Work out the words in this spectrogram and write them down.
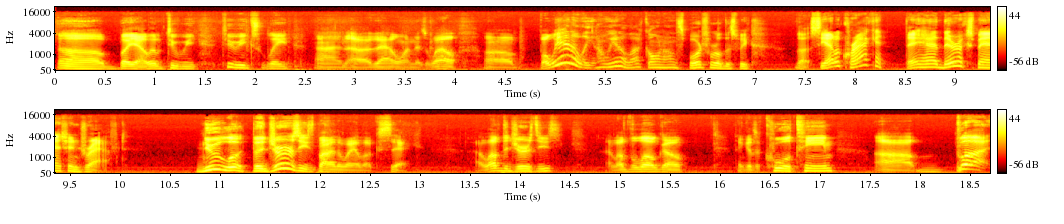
uh, but yeah, a little two week, two weeks late on uh, that one as well. Uh, but we had a you know we had a lot going on in the sports world this week. The Seattle Kraken they had their expansion draft. New look. The jerseys, by the way, look sick. I love the jerseys. I love the logo. I think it's a cool team. Uh, but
